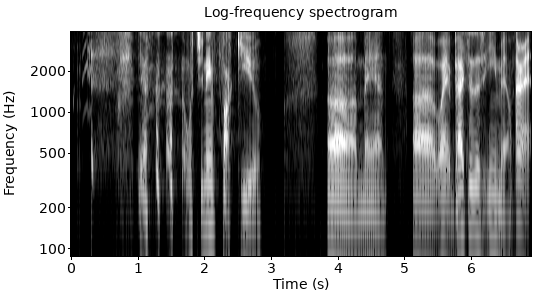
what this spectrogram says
yeah, what's your name? Fuck you. Oh man. Uh, wait, back to this email. All right.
